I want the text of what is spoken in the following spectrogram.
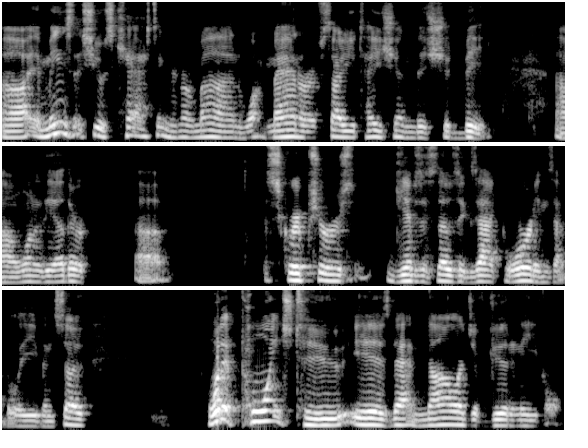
uh, it means that she was casting in her mind what manner of salutation this should be. Uh, one of the other uh, scriptures gives us those exact wordings, I believe. And so, what it points to is that knowledge of good and evil.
